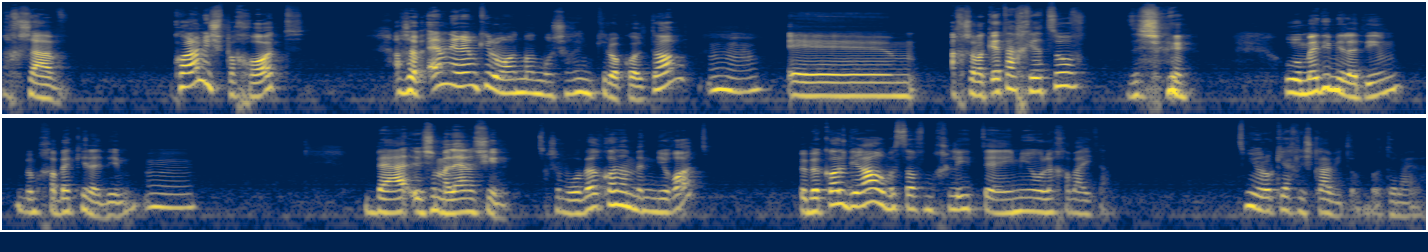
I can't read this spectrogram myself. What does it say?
עכשיו, כל המשפחות, עכשיו, הם נראים כאילו מאוד מאוד מאושרים, כאילו הכל טוב. אמ, עכשיו, הקטע הכי עצוב זה שהוא עומד עם ילדים ומחבק ילדים, ויש שם מלא אנשים. עכשיו, הוא עובר כל הזמן בין דירות, ובכל דירה הוא בסוף מחליט אה, עם מי הוא הולך הביתה. את מי הוא לוקח לשכב איתו באותו לילה.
